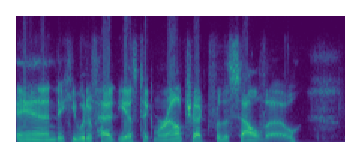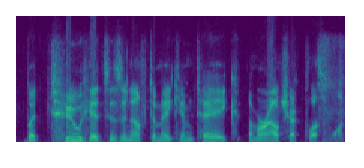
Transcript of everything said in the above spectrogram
and he would have had he has to take a morale check for the salvo, but two hits is enough to make him take a morale check plus one.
